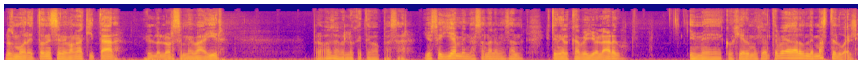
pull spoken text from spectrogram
los moretones se me van a quitar, el dolor se me va a ir. Pero vas a ver lo que te va a pasar. Yo seguía amenazando, amenazando. Y tenía el cabello largo. Y me cogieron y me dijeron, te voy a dar donde más te duele.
